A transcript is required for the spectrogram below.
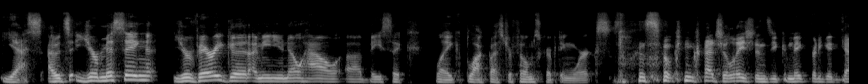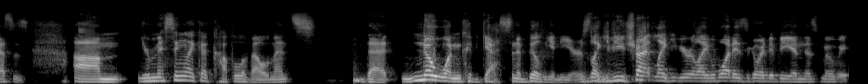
yes, I would say you're missing. You're very good. I mean, you know how uh, basic like blockbuster film scripting works. so congratulations, you can make pretty good guesses. Um, you're missing like a couple of elements that no one could guess in a billion years. Like if you tried, like if you were like, what is going to be in this movie?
